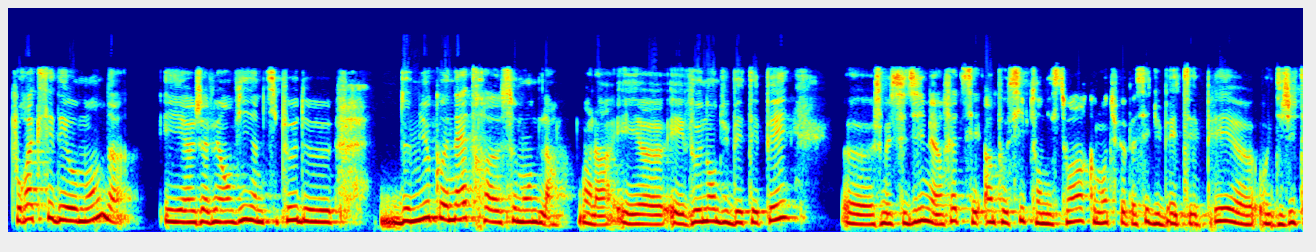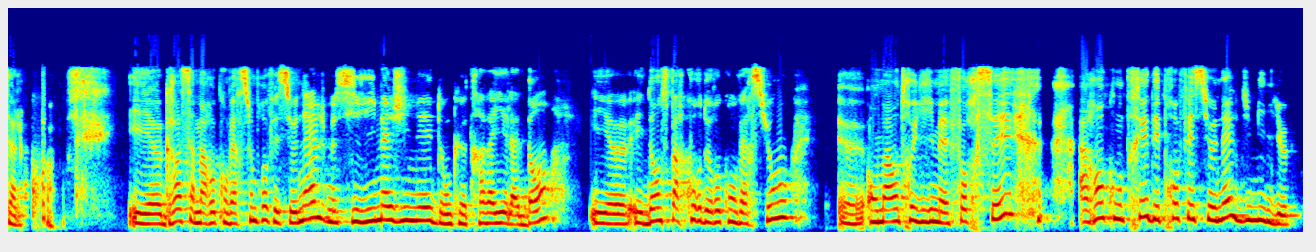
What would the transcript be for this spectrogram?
pour accéder au monde et j'avais envie un petit peu de de mieux connaître ce monde-là, voilà. Et, et venant du BTP euh, je me suis dit mais en fait c'est impossible ton histoire. Comment tu peux passer du BTP euh, au digital quoi? Et euh, grâce à ma reconversion professionnelle, je me suis imaginé donc travailler là-dedans. Et, et, dans ce parcours de reconversion, on m'a entre guillemets forcé à rencontrer des professionnels du milieu.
